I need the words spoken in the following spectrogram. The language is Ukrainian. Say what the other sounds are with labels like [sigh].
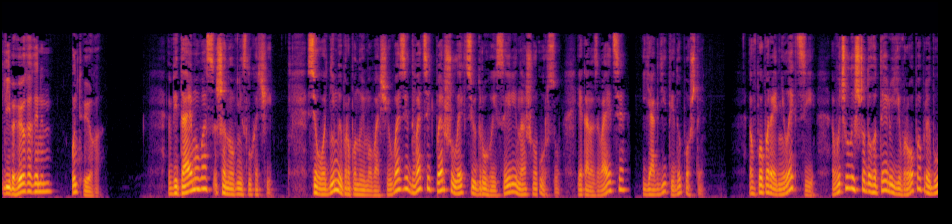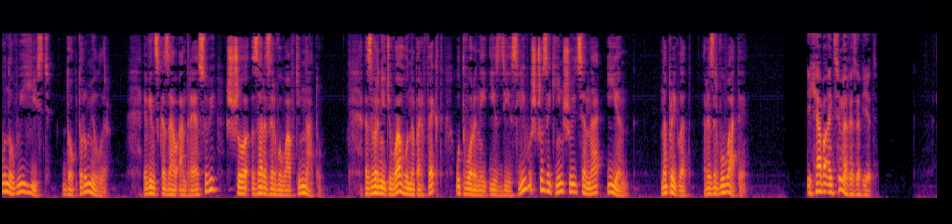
liebe Hörerinnen und Hörer. Вітаємо вас, шановні слухачі. Сьогодні ми пропонуємо вашій увазі 21-шу лекцію другої серії нашого курсу, яка називається Як дійти до пошти. В попередній лекції ви чули, що до готелю Європа прибув новий гість доктор Мюллер. Він сказав Андреасові, що зарезервував кімнату. Зверніть увагу на перфект, утворений із дієслів, що закінчується на ієн. Наприклад, резервувати. Ich habe ein Zimmer reserviert.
